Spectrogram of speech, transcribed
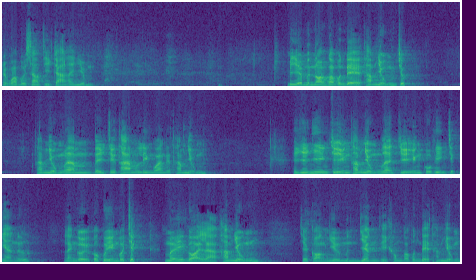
Rồi qua bữa sau chị trả lại giùm. Bây giờ mình nói qua vấn đề tham nhũng một chút. Tham nhũng vì chữ tham nó liên quan đến tham nhũng. Thì dĩ nhiên chuyện tham nhũng là chuyện của viên chức nhà nước là người có quyền có chức mới gọi là tham nhũng. Chứ còn như mình dân thì không có vấn đề tham nhũng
